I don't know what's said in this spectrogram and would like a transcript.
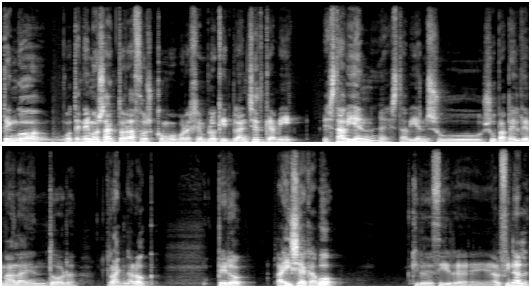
tengo o tenemos actorazos como por ejemplo Kate Blanchett, que a mí está bien, está bien su, su papel de mala en Thor Ragnarok, pero ahí se acabó. Quiero decir, eh, al final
